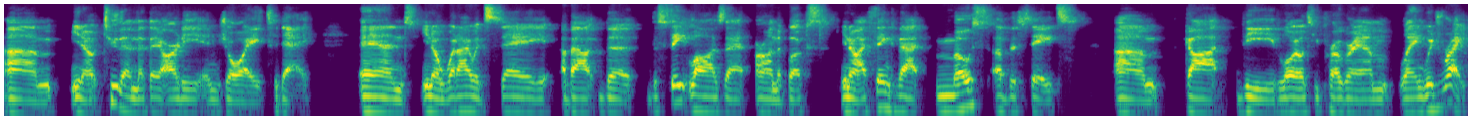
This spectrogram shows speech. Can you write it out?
um, you know to them that they already enjoy today. And you know what i would say about the the state laws that are on the books you know i think that most of the states um, got the loyalty program language right.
